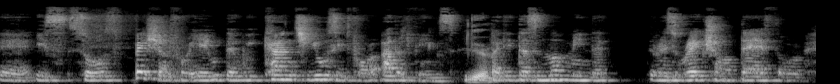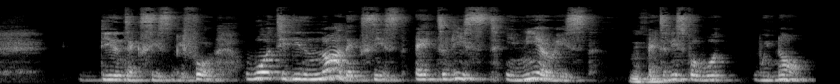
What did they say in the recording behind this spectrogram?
uh, is so special for him that we can't use it for other things. Yeah. But it does not mean that the resurrection or death or didn't exist before. What it did not exist, at least in Near East, at least for what we know,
